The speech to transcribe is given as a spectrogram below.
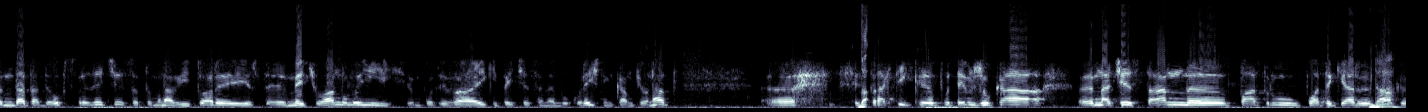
în data de 18, săptămâna viitoare, este meciul anului împotriva echipei CSM București în campionat. Uh, Da. Practic putem juca în acest an uh, patru, poate chiar Da. dacă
